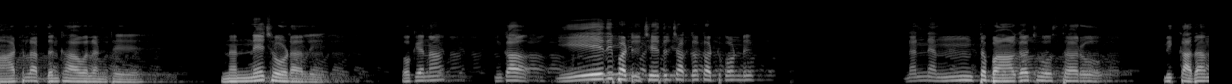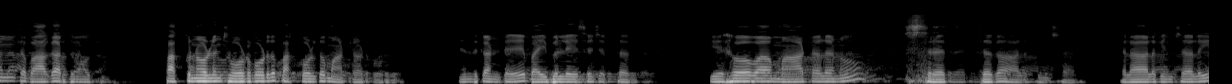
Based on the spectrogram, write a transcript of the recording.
మాటలు అర్థం కావాలంటే నన్నే చూడాలి. ఓకేనా? ఇంకా ఏది పట్టు చేతులు చక్కగా కట్టుకోండి. నన్ను ఎంత బాగా చూస్తారో మీకు కథ అంత బాగా అర్థమవుతుంది. పక్కన వాళ్ళని చూడకూడదు పక్క వాళ్ళతో మాట్లాడకూడదు. ఎందుకంటే బైబిల్ వేసే చెప్తారు యెహోవా మాటలను శ్రద్ధగా ఆలకించాలి. ఎలా ఆలకించాలి?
